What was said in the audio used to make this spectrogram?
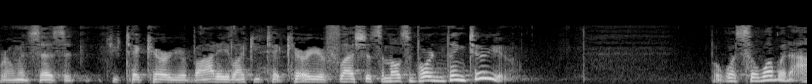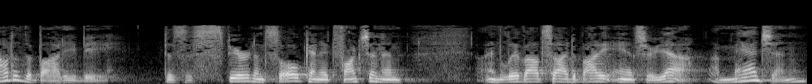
Romans says that you take care of your body like you take care of your flesh. It's the most important thing to you. But what, so what would out of the body be? Does the spirit and soul, can it function and, and live outside the body? Answer, yeah. Imagine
